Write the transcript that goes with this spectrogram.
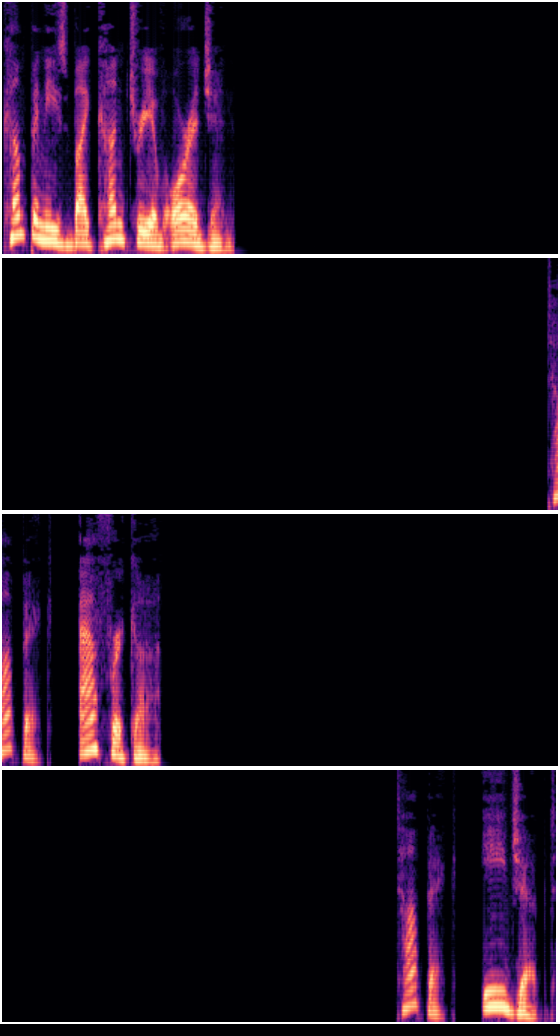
Companies by country of origin. Topic: Africa. Topic: Egypt.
